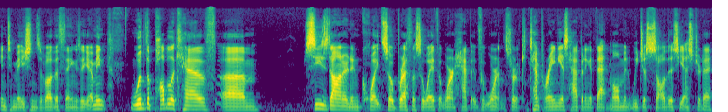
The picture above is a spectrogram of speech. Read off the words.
intimations of other things. I mean, would the public have? Um, seized on it in quite so breathless a way if it weren't happen- if it weren't sort of contemporaneous happening at that moment. We just saw this yesterday,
